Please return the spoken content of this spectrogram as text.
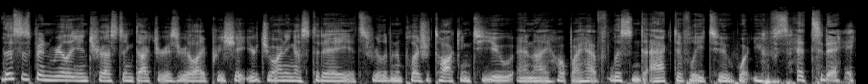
this has been really interesting, Dr. Israel. I appreciate your joining us today. It's really been a pleasure talking to you, and I hope I have listened actively to what you have said today.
